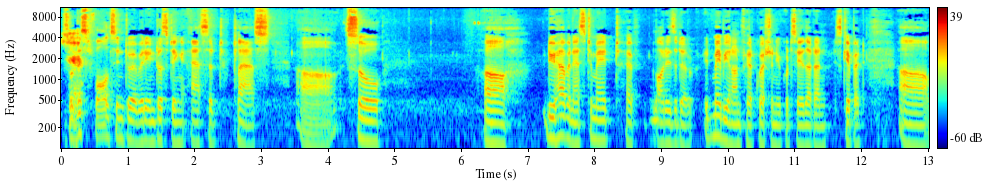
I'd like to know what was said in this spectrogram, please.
so Yeah. this falls into a very interesting asset class uh, so uh, do you have an estimate, if, or is it a? It may be an unfair question. You could say that and skip it. Uh,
